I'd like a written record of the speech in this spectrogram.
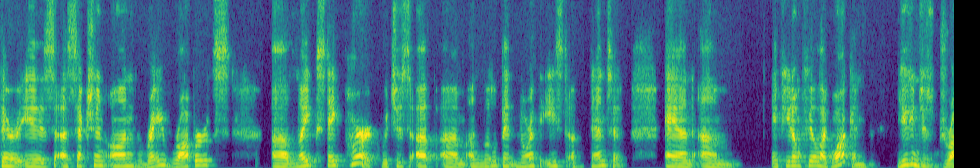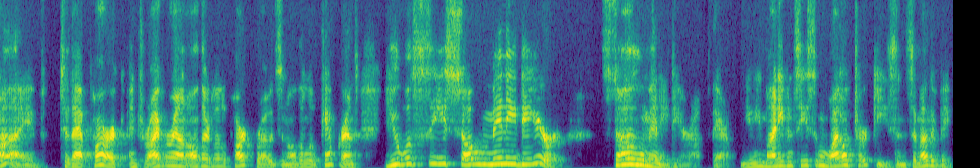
there is a section on Ray Roberts uh, Lake State Park, which is up um, a little bit northeast of Denton. And um, if you don't feel like walking, you can just drive to that park and drive around all their little park roads and all the little campgrounds. You will see so many deer, so many deer up there. You, might even see some wild turkeys and some other big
